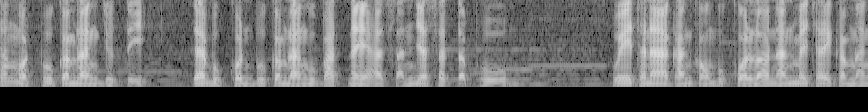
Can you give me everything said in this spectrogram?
ทั้งหมดผู้กำลังจุติ และบุคคลผู้กำลังอุบัติในอสัญญาสัตตภูมิ เวทนาขันของบุคคลเหล่านั้นไม่ใช่กำลัง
